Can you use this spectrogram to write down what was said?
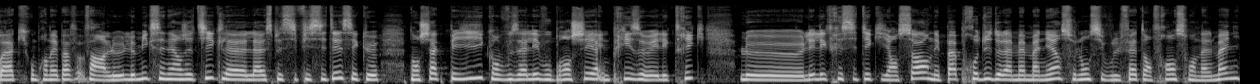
voilà, qui comprendraient pas, enfin, le, le mix énergétique, la, la spécificité, c'est que dans chaque pays, quand vous allez vous brancher à une prise électrique, le, l'électricité qui en sort n'est pas produite de la même manière selon si vous le faites en France ou en Allemagne.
